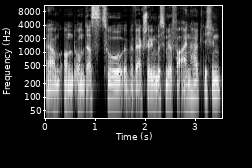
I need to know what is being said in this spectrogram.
Ja, und um das zu bewerkstelligen, müssen wir vereinheitlichen.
